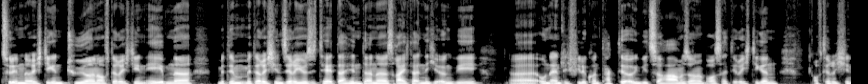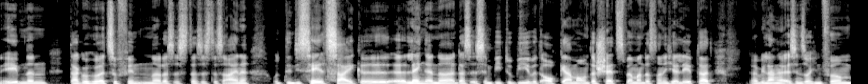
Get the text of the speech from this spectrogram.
zu den richtigen Türen auf der richtigen Ebene, mit, dem, mit der richtigen Seriosität dahinter. Ne? Es reicht halt nicht irgendwie äh, unendlich viele Kontakte irgendwie zu haben, sondern du brauchst halt die richtigen auf den richtigen Ebenen, da Gehör zu finden, ne, das, ist, das ist das eine. Und die Sales-Cycle-Länge, ne, das ist im B2B, wird auch gerne mal unterschätzt, wenn man das noch nicht erlebt hat. Äh, wie lange es in solchen Firmen,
